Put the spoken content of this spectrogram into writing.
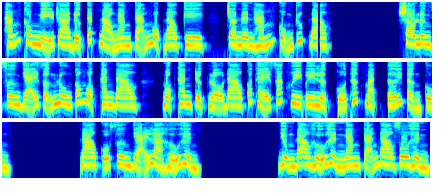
Hắn không nghĩ ra được cách nào ngăn cản một đao kia, cho nên hắn cũng rút đao. Sau lưng phương giải vẫn luôn có một thanh đao, một thanh trực lộ đao có thể phát huy uy lực của thất mạch tới tận cùng. Đao của phương giải là hữu hình. Dùng đao hữu hình ngăn cản đao vô hình,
